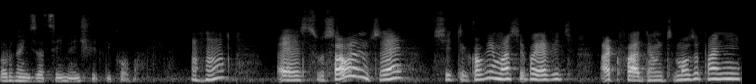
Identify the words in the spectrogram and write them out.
organizacyjnej Świetlikowa. Mhm. E, Słyszałem, że w Świetlikowie ma się pojawić akwarium. Czy może Pani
